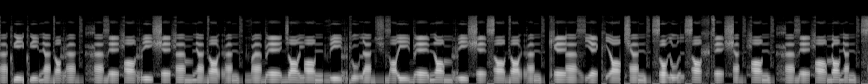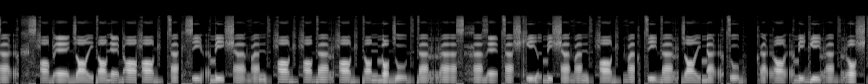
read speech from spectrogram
حقیقی ندارند همه ها ریشه هم ندارند و به جای آن ویرگول اجزایی به نام ریشه سا دارند که از یک یا چند سلول ساخته شدند همه ها مانند سرخس ها به جای دانه با آب تکثیر می‌شوند آنها در آبدان موجود در رأس همه تشکیل می‌شوند آب وقتی در جای مرتوب قرار می‌گیرد رشد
